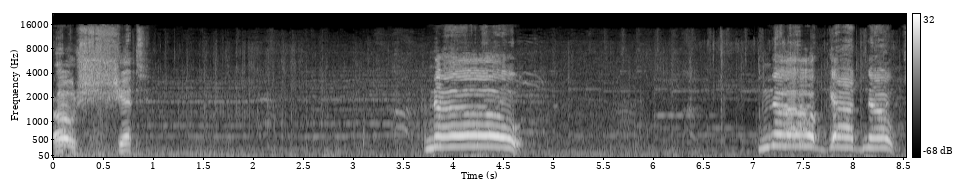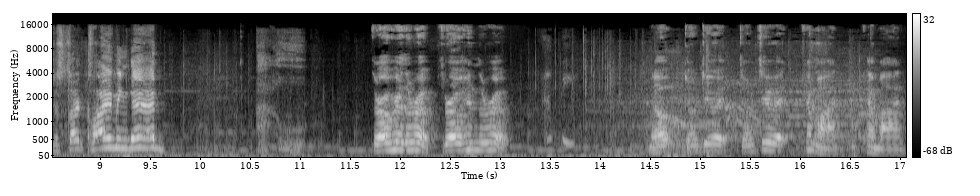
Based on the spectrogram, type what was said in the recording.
Oh, shit. No! No, God, no! Just start climbing, Dad! Ow. Throw her the rope. Throw him the rope. No, don't do it. Don't do it. Come on. Come on.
